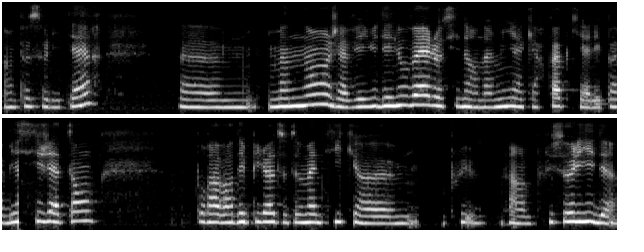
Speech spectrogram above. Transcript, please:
un peu solitaire. Euh, maintenant, j'avais eu des nouvelles aussi d'un ami à Carpap qui allait pas bien. Si j'attends pour avoir des pilotes automatiques euh, plus, enfin, plus solides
